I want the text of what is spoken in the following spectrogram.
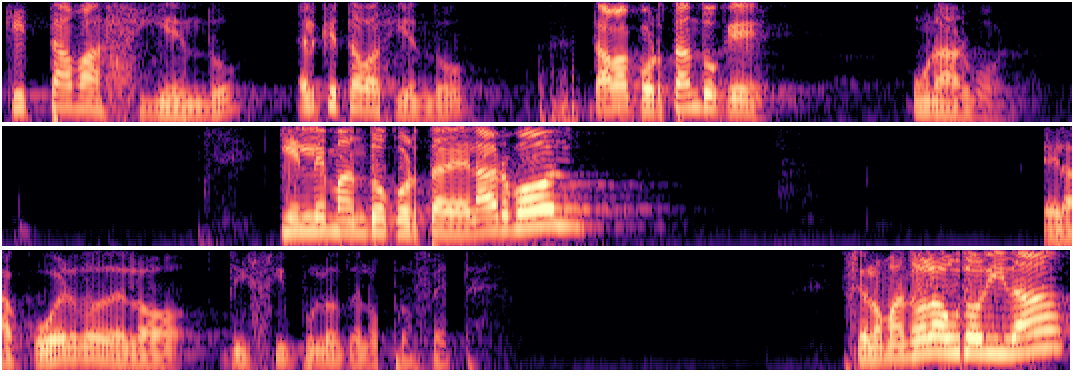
¿Qué estaba haciendo? ¿El que estaba haciendo? Estaba cortando qué? Un árbol. ¿Quién le mandó cortar el árbol? El acuerdo de los discípulos de los profetas. ¿Se lo mandó la autoridad?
